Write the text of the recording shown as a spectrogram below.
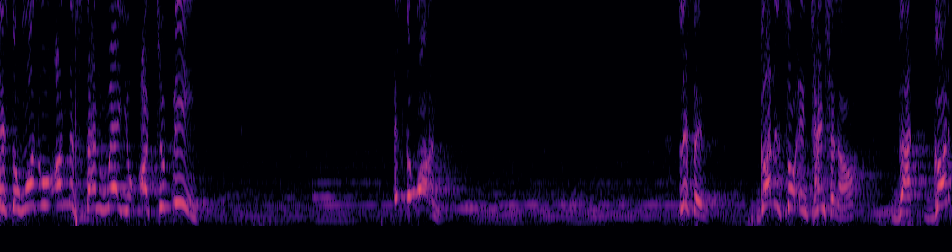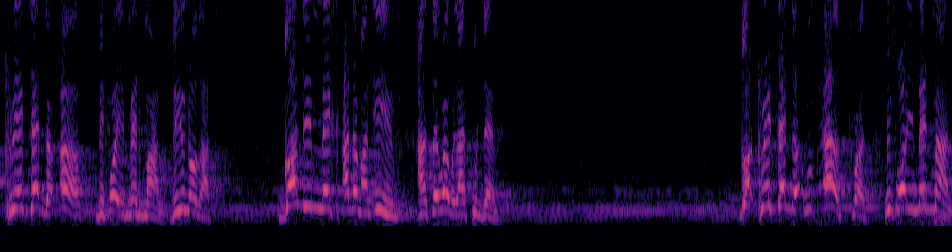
is the one who understands where you ought to be. It's the one. Listen, God is so intentional that God created the earth before He made man. Do you know that? God didn't make Adam and Eve and say, Where will I put them? God created the earth first before He made man.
